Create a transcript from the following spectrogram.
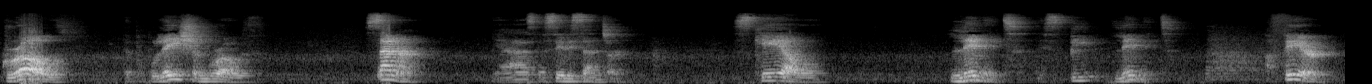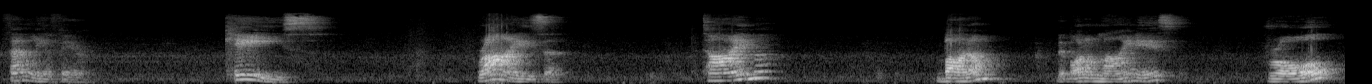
growth, the population growth, center, yes, the city center, scale, limit, the speed limit, affair, family affair. Case, rise, time, bottom, the bottom line is roll,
